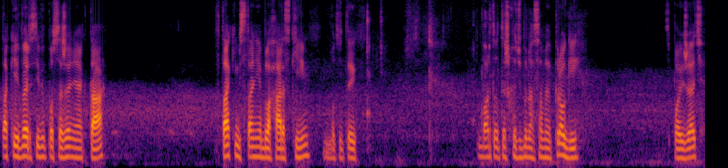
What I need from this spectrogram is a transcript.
w takiej wersji wyposażenia jak ta, w takim stanie blacharskim, bo tutaj warto też choćby na same progi spojrzeć.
